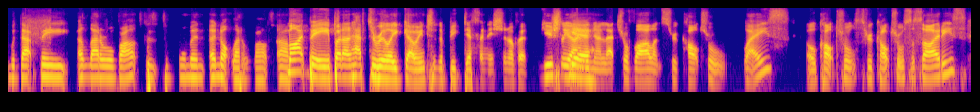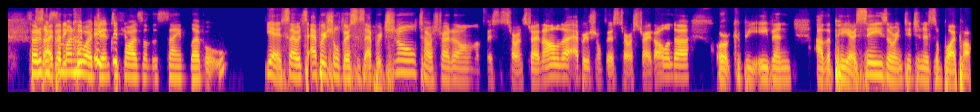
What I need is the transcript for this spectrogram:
Would that be a lateral violence because it's a woman? Uh, not lateral violence. Um, Might be, but I'd have to really go into the big definition of it. Usually, I Yeah. only know lateral violence through cultural ways or cultural through cultural societies. so to so, be someone who it could- identifies on the same level. Yeah, so it's Aboriginal versus Aboriginal, Torres Strait Islander versus Torres Strait Islander, Aboriginal versus Torres Strait Islander, or it could be even other POCs or Indigenous or BIPOC.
